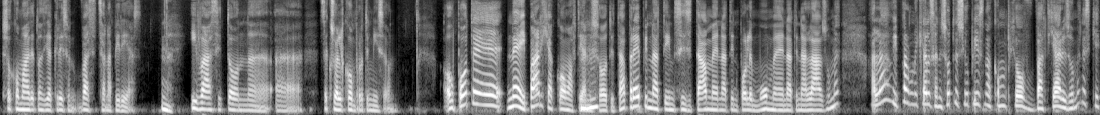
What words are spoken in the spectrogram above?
στο κομμάτι των διακρίσεων βάσει της αναπηρίας Ναι. ή βάσει των ε, ε, σεξουαλικών προτιμήσεων. Οπότε, ναι, υπάρχει ακόμα αυτή η ανισότητα. Πρέπει να την συζητάμε, να την πολεμούμε, να την αλλάζουμε. Αλλά υπάρχουν και άλλες ανισότητες οι οποίες είναι ακόμα πιο βαθιά ριζωμένες και,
